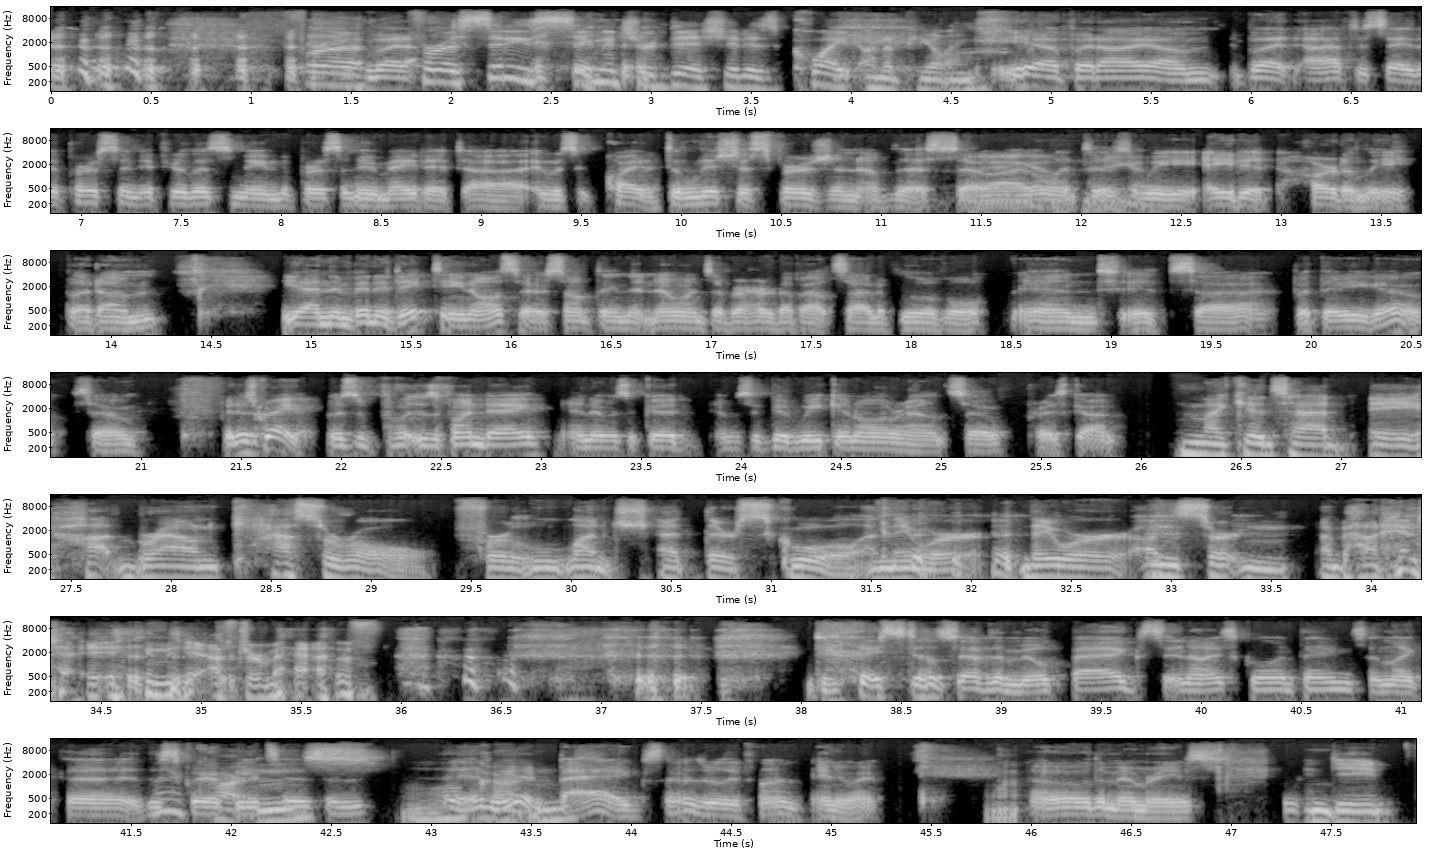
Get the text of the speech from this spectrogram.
for a but, for a city's signature dish, it is quite unappealing. Yeah, but I um but I have to say the person, if you're listening, the person who made it, uh, it was a quite a delicious version of this. So I go. went to we ate it heartily. But um yeah, and then Benedictine also something that no one's ever heard of outside of Louisville, and it's uh but there you go. So it was great. It was a, it was a fun day, and it was a good it was a good weekend all around. So praise God my kids had a hot brown casserole for lunch at their school and they were they were uncertain about it in the aftermath. Do they still have the milk bags in high school and things and like the the square cartons, pizzas and yeah, we had bags. That was really fun. Anyway oh the memories. Indeed.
